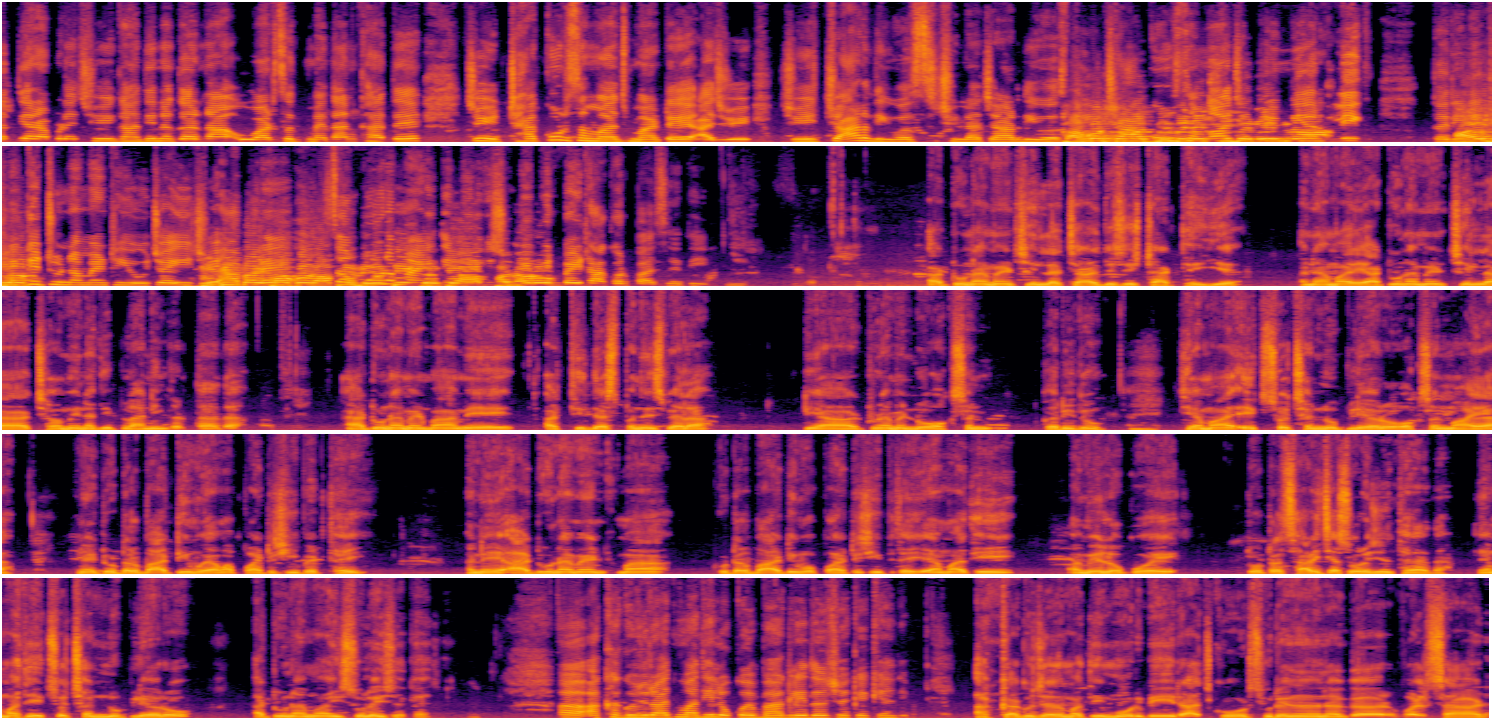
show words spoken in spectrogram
અત્યારે આપણે છીએ ગાંધીનગરના વારસદ મેદાન ખાતે. જે ઠાકોર સમાજ માટે આજે જે ચાર દિવસ છેલ્લા ચાર દિવસ સમાજ પ્રીમિયર લીગ કરીને ક્રિકેટ ટુર્નામેન્ટ યોજાઈ છે. આપણે ઠાકોર, સંપૂર્ણ માહિતી મેળવીશું ઠાકોર પાસેથી. આ ટુર્નામેન્ટ છેલ્લા ચાર દિવસથી સ્ટાર્ટ થઈ છે અને અમારી આ ટુર્નામેન્ટ છેલ્લા છ મહિનાથી પ્લાનિંગ કરતા હતા. આ ટુર્નામેન્ટમાં અમે આજથી દસ પંદર દિવસ પહેલાં ત્યાં ટુર્નામેન્ટનું ઓપ્શન કર્યું હતું જેમાં એકસો છન્નું પ્લેયરો ઓપ્શનમાં આવ્યા અને ટોટલ બાર ટીમો એમાં પાર્ટિસિપેટ થઈ. અને આ ટુર્નામેન્ટમાં ટોટલ બાર ટીમો પાર્ટિસિપેટ થઈ. એમાંથી અમે લોકોએ ટોટલ સાડી ચારસો રજન થયા હતા. એમાંથી એકસો છન્નું પ્લેયરો આ ટુર્નામેન્ટમાં હિસ્સો લઈ શકે છે. આખા ગુજરાતમાંથી લોકોએ ભાગ લીધો છે કે ક્યાંથી? આખા ગુજરાતમાંથી મોરબી રાજકોટ સુરેન્દ્રનગર વલસાડ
